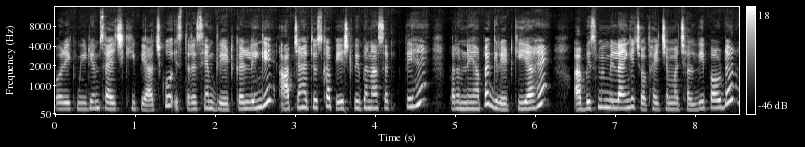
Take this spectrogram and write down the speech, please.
और एक मीडियम साइज़ की प्याज को इस तरह से हम ग्रेट कर लेंगे। आप चाहें तो इसका पेस्ट भी बना सकते हैं, पर हमने यहाँ पर ग्रेट किया है। अब इसमें मिलाएँगे चौथाई चम्मच हल्दी पाउडर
